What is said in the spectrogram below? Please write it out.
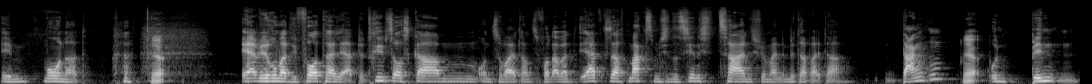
Im Monat. Ja. Er wiederum hat die Vorteile, er hat Betriebsausgaben und so weiter und so fort. Aber er hat gesagt, Max, mich interessieren nicht die Zahlen, ich will meine Mitarbeiter danken Ja. und binden.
